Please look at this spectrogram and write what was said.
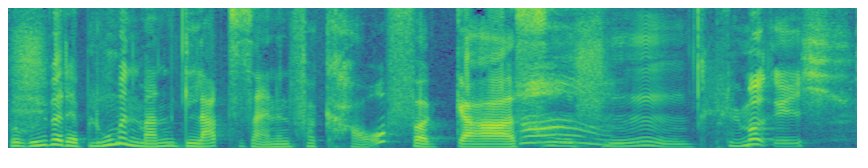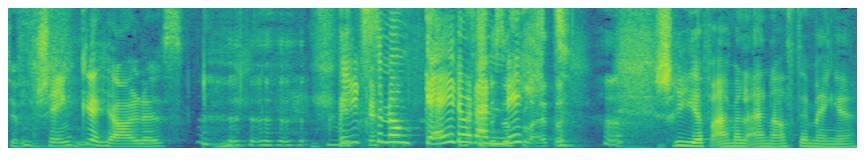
worüber der Blumenmann glatt seinen Verkauf vergaß. Blümerig. Die verschenkt gleich alles. Willst du nun Geld oder nicht? schrie auf einmal einer aus der Menge.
